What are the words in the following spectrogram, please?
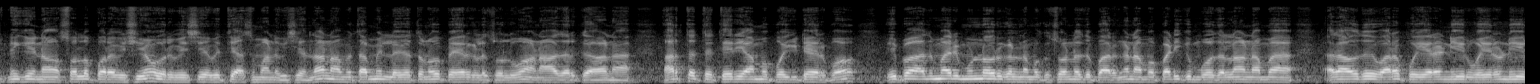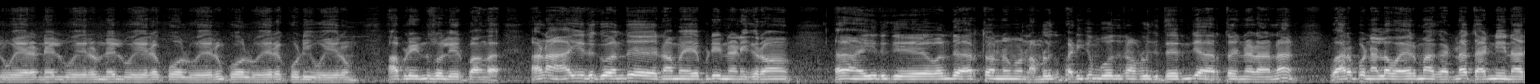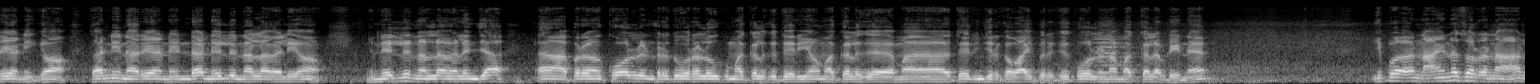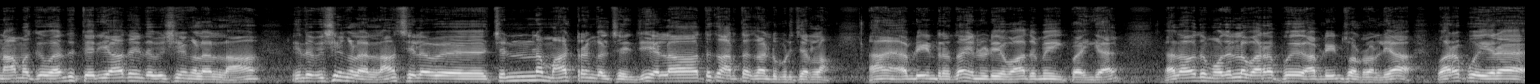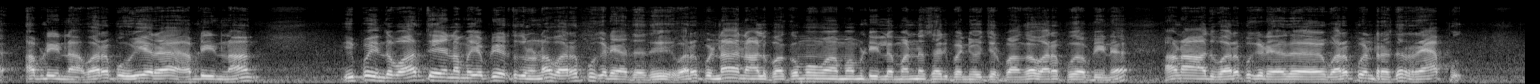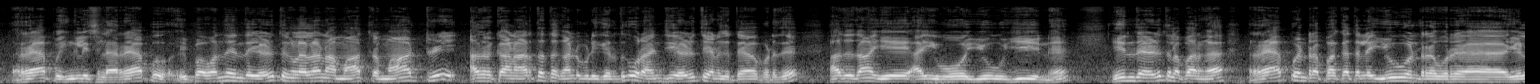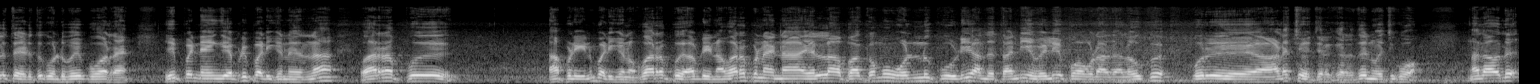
இன்றைக்கி நான் சொல்ல போகிற விஷயம் ஒரு விஷயம் வித்தியாசமான விஷயந்தான் நாம் தமிழில் எத்தனோ பெயர்களை சொல்லுவோம். ஆனால் அதற்கான அர்த்தத்தை தெரியாமல் போய்கிட்டே இருப்போம். இப்போ அது மாதிரி முன்னோர்கள் நமக்கு சொன்னது பாருங்கள் நம்ம படிக்கும் போதெல்லாம் நம்ம அதாவது வரப்பு உயர நீர் உயரும் நீர் உயர நெல் உயரும் நெல் உயர கோல் உயரும் கோல் உயர கொடி உயரும் அப்படின்னு சொல்லியிருப்பாங்க. ஆனால் இதுக்கு வந்து நம்ம எப்படி நினைக்கிறோம்? இதுக்கு வந்து அர்த்தம் நம்ம நம்மளுக்கு படிக்கும்போது நம்மளுக்கு தெரிஞ்ச அர்த்தம் என்னடான்னா வரப்பு நல்லா உயரமாக கட்டினா தண்ணி நிறையா நிற்கும். தண்ணி நிறையா நின்றா நெல் நல்லா விளையும். நெல் நல்லா விளைஞ்சால் அப்புறம் கோல்ன்றது ஓரளவுக்கு மக்களுக்கு தெரியும். மக்களுக்கு ம தெரிஞ்சிருக்க வாய்ப்பு இருக்குது கோல்னா மக்கள் அப்படின்னு. இப்போ நான் என்ன சொல்கிறேன்னா நமக்கு வந்து தெரியாத இந்த விஷயங்களெல்லாம் இந்த விஷயங்களெல்லாம் சில சின்ன மாற்றங்கள் செஞ்சு எல்லாத்துக்கும் அர்த்தம் கண்டுபிடிச்சிடலாம். அப்படின்றது தான் என்னுடைய வாதமே இப்போ இங்கே. அதாவது முதல்ல வரப்பு அப்படின்னு சொல்கிறோம் இல்லையா? வரப்பு உயர அப்படின்னா வரப்பு உயர அப்படின்னா இப்போ இந்த வார்த்தையை நம்ம எப்படி எடுத்துக்கணும்னா வரப்பு கிடையாது அது. வரப்புன்னா நாலு பக்கமும் மம்முட்டியில் மண்ணை சரி பண்ணி வச்சுருப்பாங்க வரப்பு அப்படின்னு. ஆனால் அது வரப்பு கிடையாது. வரப்புன்றது ரேப்பு. ரேப்பு இங்கிலீஷில் ரேப்பு. இப்போ வந்து இந்த எழுத்துங்களெல்லாம் நான் மாற்ற மாற்றி அதற்கான அர்த்தத்தை கண்டுபிடிக்கிறதுக்கு ஒரு அஞ்சு எழுத்து எனக்கு தேவைப்படுது. அதுதான் ஏஐஓயுஇன்னு இந்த எழுத்தில் பாருங்கள் ரேப்புன்ற பக்கத்தில் யூன்ற ஒரு எழுத்தை எடுத்து கொண்டு போய் போடுறேன். இப்போ நீங்கள் எப்படி படிக்கணும்னா வரப்பு அப்படின்னு படிக்கணும். வரப்பு அப்படின்னா வரப்புனா என்ன? எல்லா பக்கமும் ஒன்று கூடி அந்த தண்ணியை வெளியே போகக்கூடாத அளவுக்கு ஒரு அடைச்சி வச்சுருக்கிறதுன்னு வச்சுக்குவோம். அதாவது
